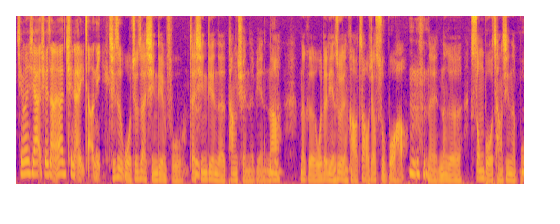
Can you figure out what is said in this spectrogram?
请问一下学长要去哪里找你？其实我就在新店服务，在新店的汤泉那边。那那个我的脸书也很好找，我叫苏博豪。嗯对，那个松柏长青的柏，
